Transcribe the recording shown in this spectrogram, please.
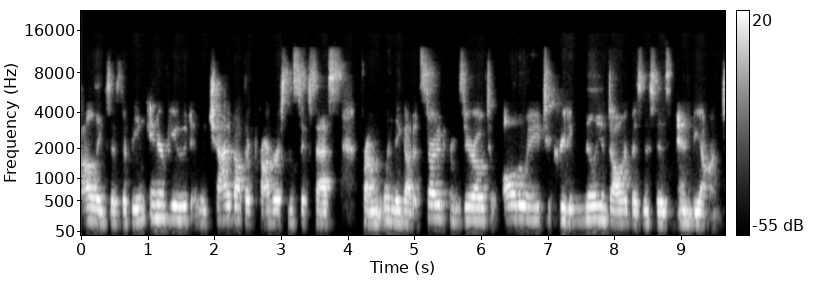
colleagues as they're being interviewed, and we chat about their progress and success from when they got it started from zero to all the way to creating million dollar businesses and beyond.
